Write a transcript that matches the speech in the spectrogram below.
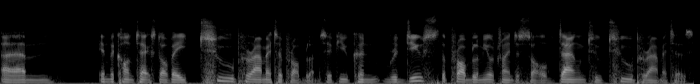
um, in the context of a two parameter problem. So if you can reduce the problem you're trying to solve down to two parameters.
